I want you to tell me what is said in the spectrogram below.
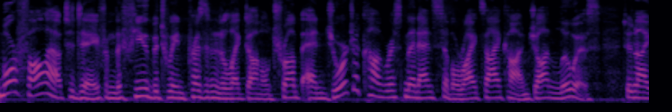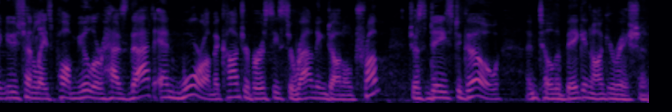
More fallout today from the feud between President-elect Donald Trump and Georgia Congressman and civil rights icon John Lewis. Tonight, News Channel 8's Paul Mueller has that and more on the controversy surrounding Donald Trump. Just days to go until the big inauguration.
